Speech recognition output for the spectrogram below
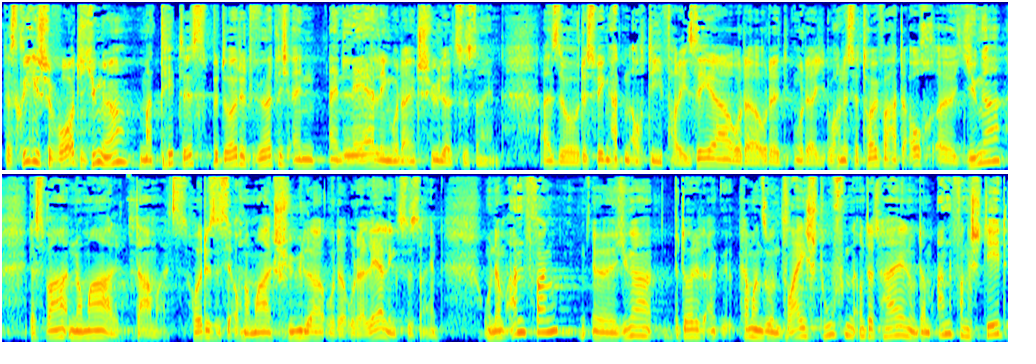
Das griechische Wort Jünger, Mathetes, bedeutet wörtlich ein, ein Lehrling oder ein Schüler zu sein. Also deswegen hatten auch die Pharisäer oder, oder, oder Johannes der Täufer hatte auch äh, Jünger. Das war normal damals. Heute ist es ja auch normal, Schüler oder, oder Lehrling zu sein. Und am Anfang, äh, Jünger bedeutet, kann man so in drei Stufen unterteilen. Und am Anfang steht,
